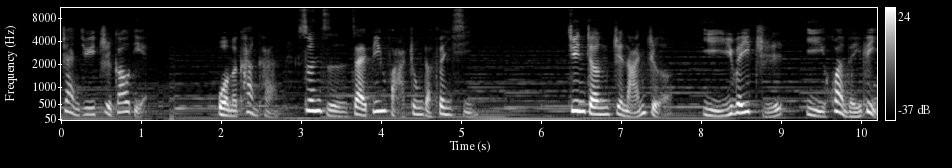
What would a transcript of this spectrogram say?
占据制高点？我们看看孙子在兵法中的分析：军争之难者，以夷为直，以患为利，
